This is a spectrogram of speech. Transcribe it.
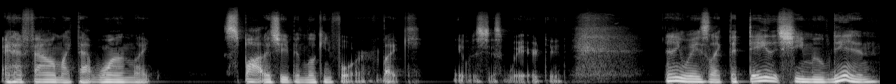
And had found, like, that one, like, spot that she'd been looking for. Like, it was just weird, dude. Anyways, like the day that she moved in,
